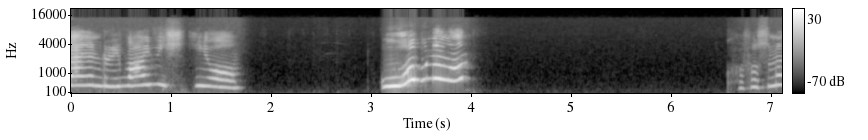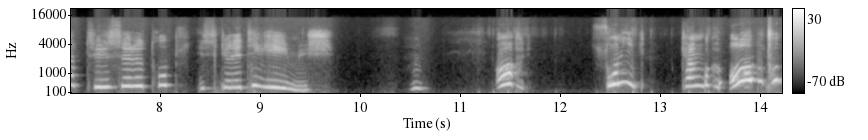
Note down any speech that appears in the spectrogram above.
ben revive istiyorum. Oha bu ne lan? Kafasına Triceratops iskeleti giymiş. Aa, Sonic. Kang Aa bu çok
